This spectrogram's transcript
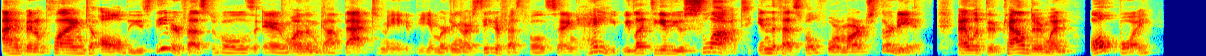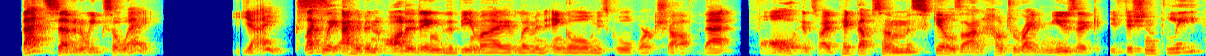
I had been applying to all these theater festivals, and one of them got back to me, the Emerging Arts Theater Festival, saying, Hey, we'd like to give you a slot in the festival for March 30th. And I looked at the calendar and went, Oh boy, that's seven weeks away. Yikes. Luckily, I had been auditing the BMI Lehman Engel musical workshop that fall, and so I picked up some skills on how to write music efficiently,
